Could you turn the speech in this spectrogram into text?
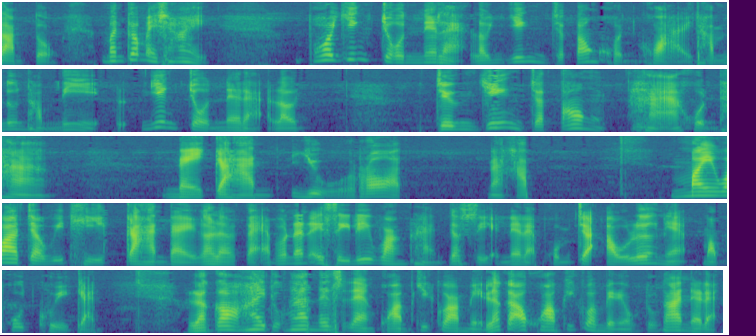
ตามตรง มันก็ไม่ใช่ เพราะยิ่งจนเนี่ยแหละ เรายิ่งจะต้องขนขวายทำนู่นทำนี่ ยิ่งจนเนี่ยแหละ เราจึงยิ่งจะต้องหาหนทางในการอยู่รอดนะครับ ไม่ว่าจะวิธีการใดก็แล้ว แต่เพราะนั้นไอซีรีส์วางแผนเกษียณเนี่ยแหละผมจะเอาเรื่องนี้มาพูดคุยกัน แล้วก็ให้ทุกท่านได้แสดงความคิดความเห็น แล้วก็เอาความคิดความเห็นของทุกท่านเนี่ยแหละ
